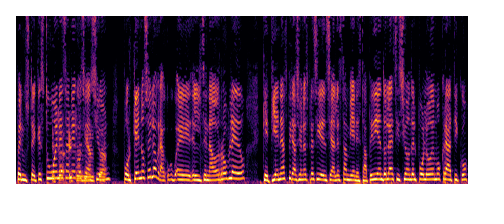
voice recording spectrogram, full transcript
Pero usted que estuvo en Esa- negociación, ¿por qué no se logra? Eh, el senador Robledo, que tiene aspiraciones presidenciales también, está pidiendo la decisión del polo democrático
